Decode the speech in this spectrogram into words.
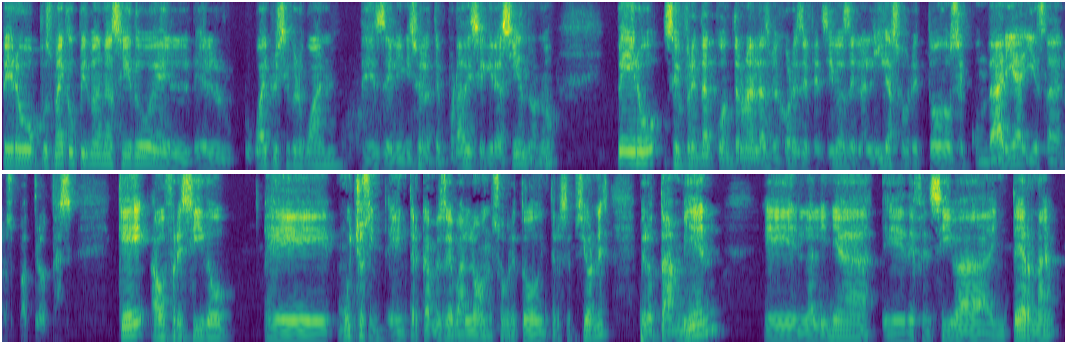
Pero pues Michael Pittman ha sido el, wide receiver one desde el inicio de la temporada y seguirá siendo, ¿no? Pero se enfrentan contra una de las mejores defensivas de la liga, sobre todo secundaria, y es la de los Patriotas, que ha ofrecido eh, muchos intercambios de balón, sobre todo intercepciones, pero también la línea defensiva interna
